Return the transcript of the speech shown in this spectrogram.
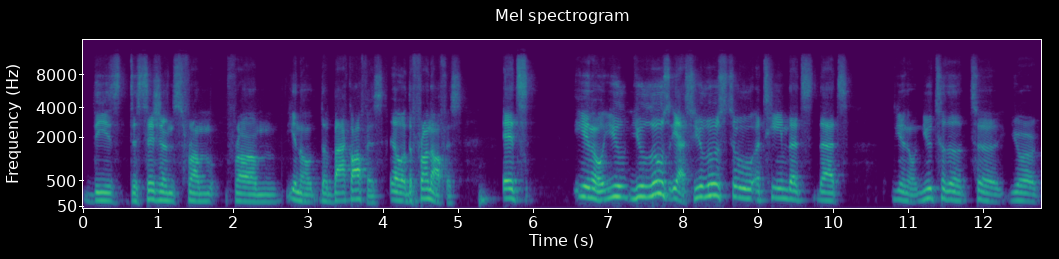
these decisions from from you know the back office or the front office. It's you know you you lose yes you lose to a team that's that's you know new to the to your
